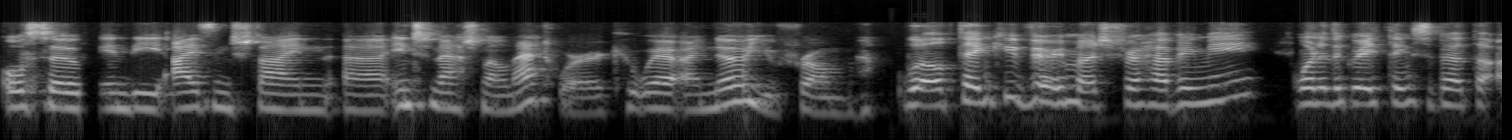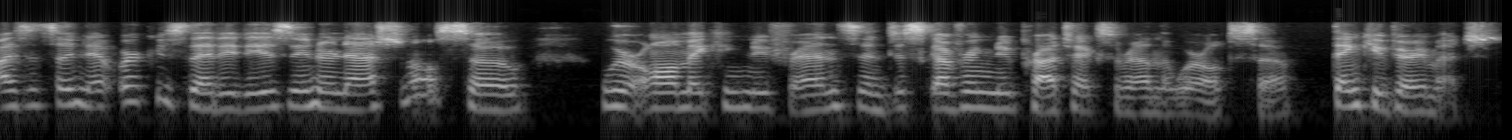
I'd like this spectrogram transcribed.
also in the Eisenstein uh, International Network, where I know you from. Well, thank you very much much for having me. One of the great things about the Eisenstein Network is that it is international. So we're all making new friends and discovering new projects around the world. So thank you very much.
